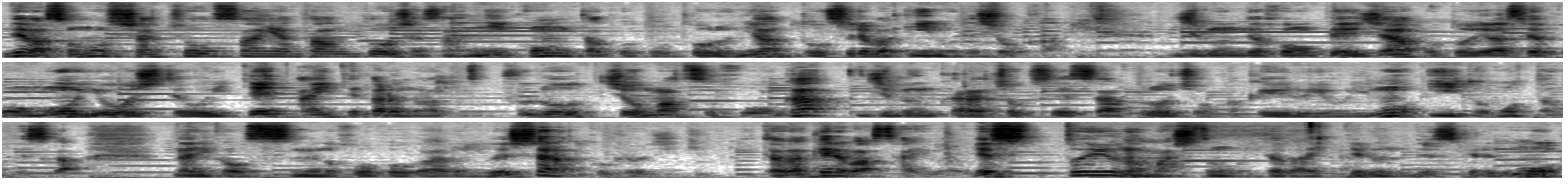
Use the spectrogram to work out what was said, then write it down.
では、その社長さんや担当者さんにコンタクトを取るにはどうすればいいのでしょうか？自分でホームページやお問い合わせフォームを用意しておいて、相手からのアプローチを待つ方が自分から直接アプローチをかけるよりもいいと思ったのですが、何かおすすめの方法があるのでしたらご教示いただければ幸いです。というようなま質問をいただいてるんですけれども、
